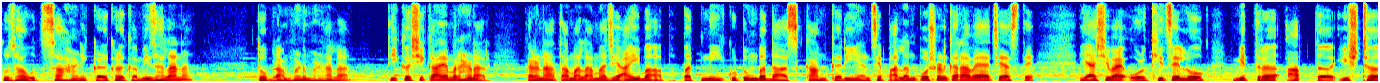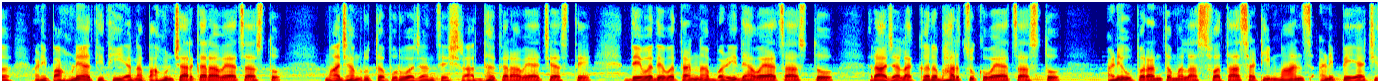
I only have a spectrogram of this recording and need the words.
तुझा उत्साह आणि कळकळ कमी झाला ना? तो ब्राह्मण म्हणाला ती कशी कायम राहणार? कारण आता मला माझे आईबाप पत्नी कुटुंबदास कामकरी यांचे पालनपोषण करावयाचे असते. याशिवाय ओळखीचे लोक मित्र आप्त इष्ट आणि पाहुणे अतिथी यांना पाहुणचार करावयाचा असतो. माझ्या मृतपूर्वजांचे श्राद्ध करावयाचे असते. देवदेवतांना बळी द्यावयाचा असतो. राजाला करभार चुकवयाचा असतो. आणि उपरांत मला स्वतःसाठी मांस आणि पेयाची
